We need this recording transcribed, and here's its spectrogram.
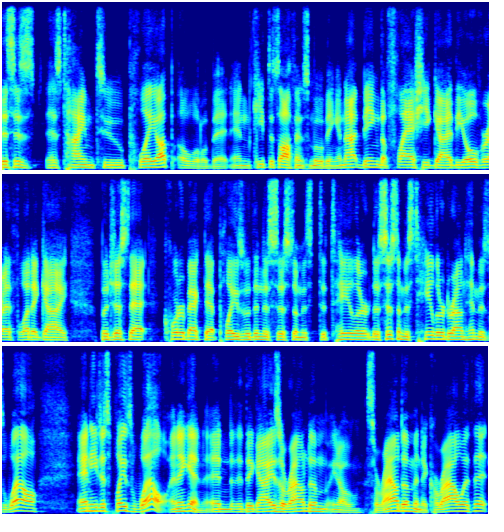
this is his time to play up a little bit and keep this offense moving and not being the flashy guy, the over athletic guy, but just that quarterback that plays within the system is to tailor the system is tailored around him as well. And he just plays well. And again, and the guys around him, you know, surround him and they corral with it.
